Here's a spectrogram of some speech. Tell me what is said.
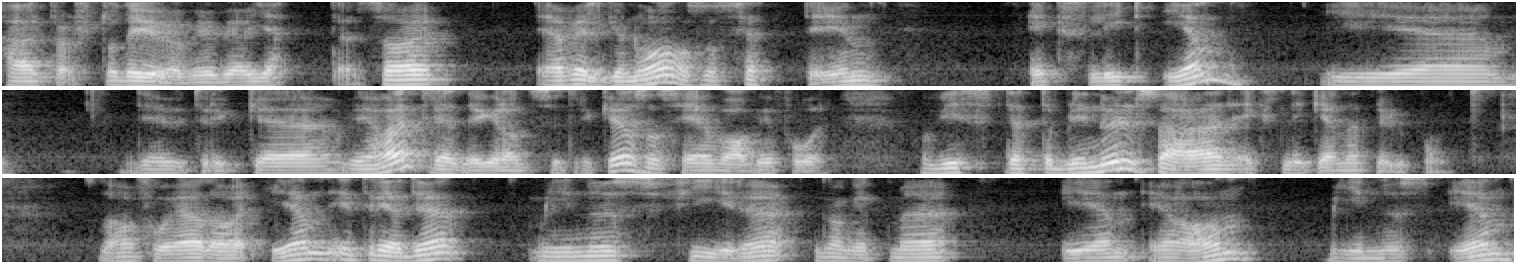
her først. Og det gjør vi ved å gjette. Så jeg velger nå å sette inn x lik 1 i eh, det uttrykket vi har, tredjegradsuttrykket, og så se hva vi får. Og Hvis dette blir null, så er x lik 1 et nullpunkt. Så da får jeg da 1 i tredje minus 4 ganget med 1 i annen minus 1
